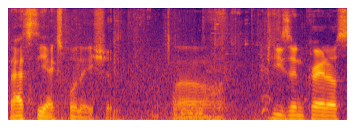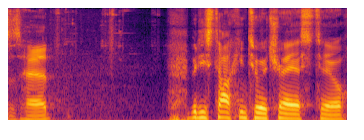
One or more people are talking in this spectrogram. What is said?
That's the explanation. Wow. He's in Kratos' head. but he's talking to Atreus too.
